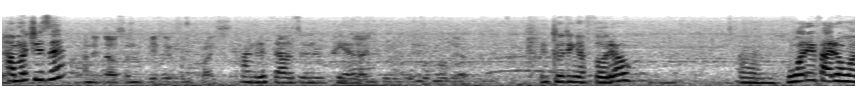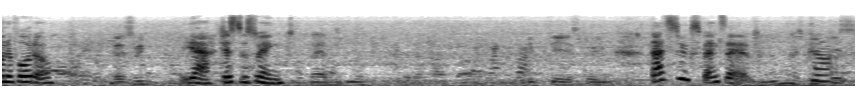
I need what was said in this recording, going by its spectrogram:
How much is it? 100,000 rupees different price. 100,000 Yeah, rupiah. including a photo? Um, what if I don't want a photo? Yeah, just a swing. then 50 is swing. That's too expensive. It's 50 is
